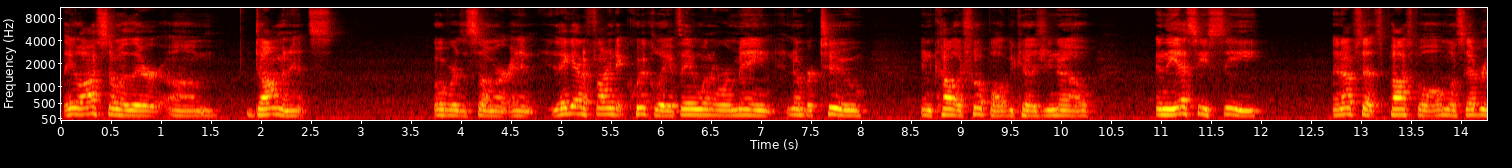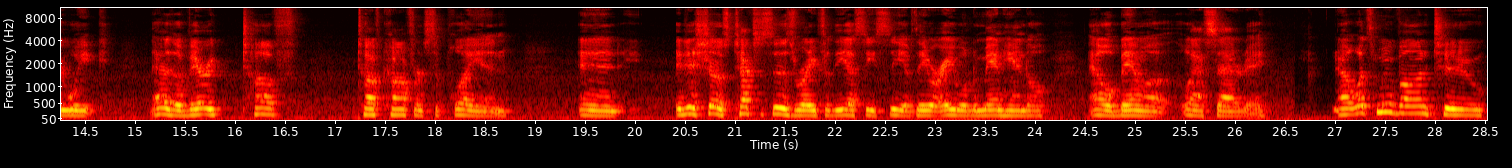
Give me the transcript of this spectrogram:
they lost some of their um, dominance over the summer, and they got to find it quickly if they want to remain number two in college football. Because you know, in the SEC, an upset's possible almost every week. That is a very tough, tough conference to play in, and it just shows Texas is ready for the SEC if they were able to manhandle Alabama last Saturday. Now let's move on to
